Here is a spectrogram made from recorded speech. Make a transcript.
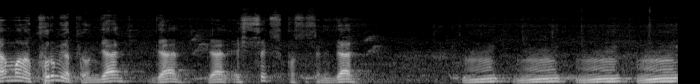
Sen bana kur mu yapıyorsun? Gel, gel, gel. Eşek sıpası seni, gel. Hmm, hmm, hmm, hmm,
